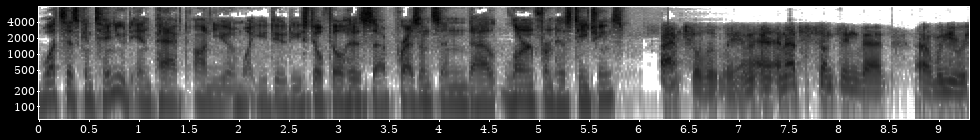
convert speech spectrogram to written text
what's his continued impact on you and what you do? Do you still feel his uh, presence and uh, learn from his teachings? Absolutely, and and, that's something that uh, when you were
